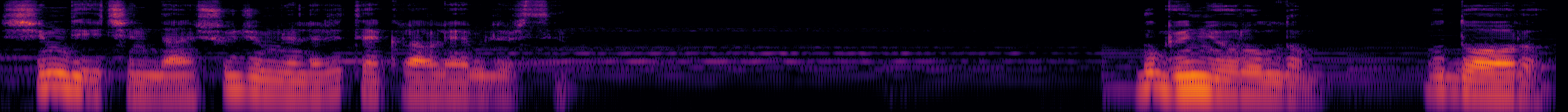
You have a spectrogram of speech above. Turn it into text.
Şimdi içinden şu cümleleri tekrarlayabilirsin. Bugün yoruldum. Bu doğru.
